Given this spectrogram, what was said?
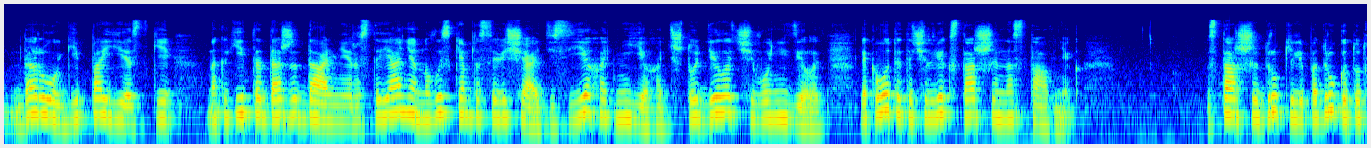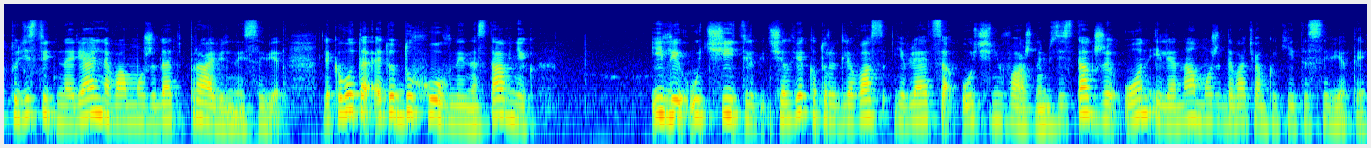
дороги, поездки, на какие-то даже дальние расстояния, но вы с кем-то совещаетесь, ехать, не ехать, что делать, чего не делать. Для кого-то это человек старший наставник, старший друг или подруга, тот, кто действительно реально вам может дать правильный совет. Для кого-то это духовный наставник – или учитель, человек, который для вас является очень важным. Здесь также он или она может давать вам какие-то советы.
